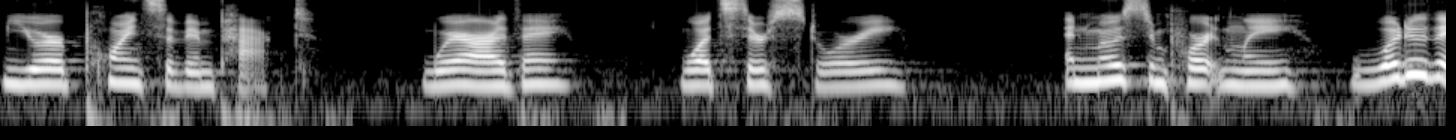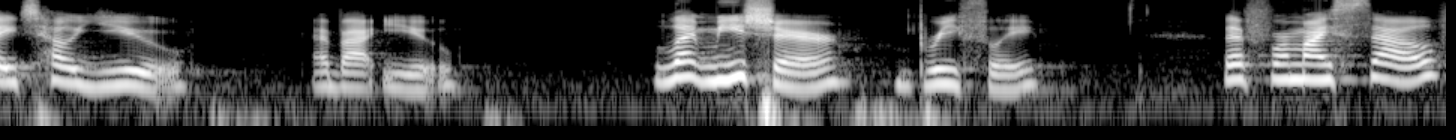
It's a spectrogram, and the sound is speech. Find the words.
your points of impact. Where are they? What's their story? And most importantly, what do they tell you about you. Let me share briefly that for myself,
